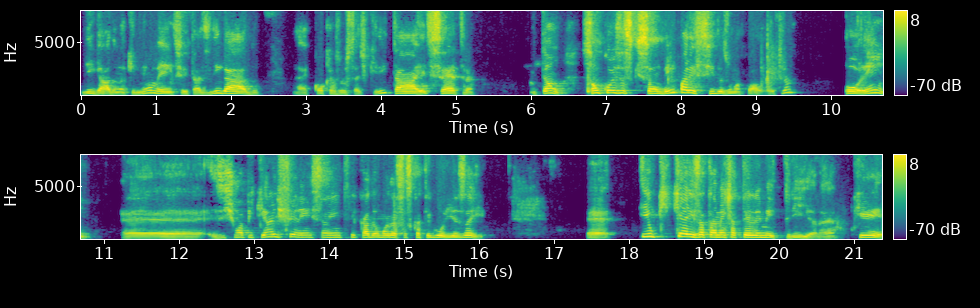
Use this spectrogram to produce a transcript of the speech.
ligado naquele momento, se ele está desligado, né, qual que é a velocidade que ele está, etc. Então, são coisas que são bem parecidas uma com a outra, porém, é, existe uma pequena diferença entre cada uma dessas categorias aí. É, e o que, que, é exatamente a telemetria, né? Porque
